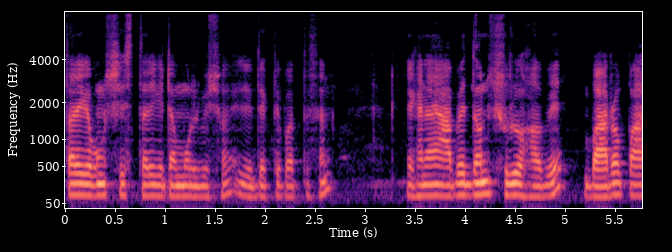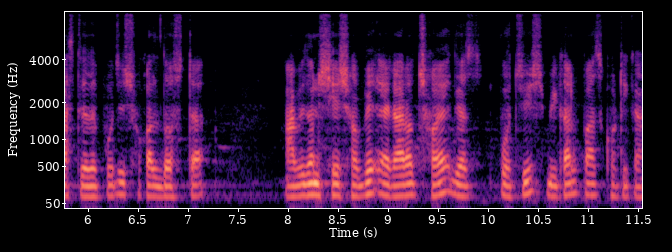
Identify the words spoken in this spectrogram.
তারিখ এবং শেষ তারিখ এটা মূল বিষয় যে দেখতে পাচ্তেছেন। এখানে আবেদন শুরু হবে বারো পাঁচ দু হাজার পঁচিশ সকাল দশটা। আবেদন শেষ হবে এগারো ছয় দু পঁচিশ বিকাল পাঁচ ঘটিকা।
